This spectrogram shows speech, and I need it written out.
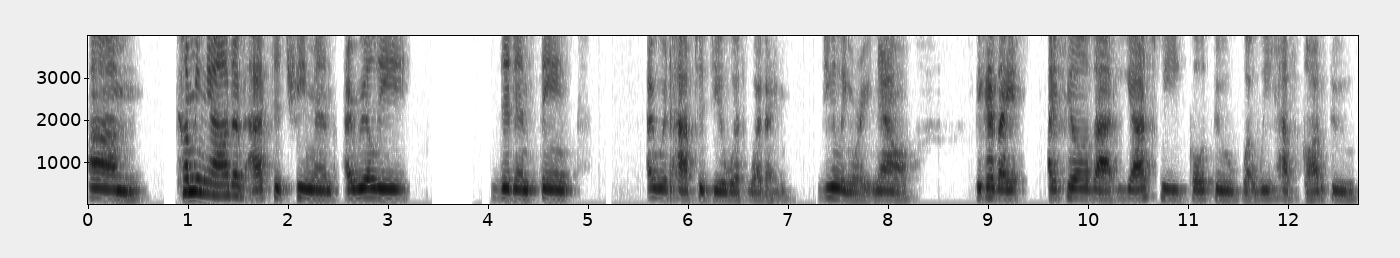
Um, coming out of active treatment, I really didn't think I would have to deal with what I'm dealing right now because I, I feel that yes, we go through what we have gone through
